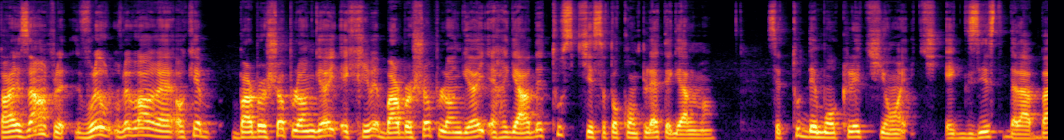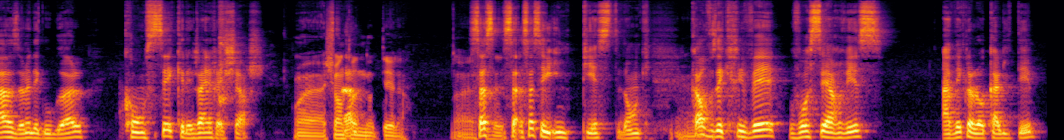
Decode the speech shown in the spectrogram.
Par exemple, vous voulez, vous voulez voir, euh, OK, Barbershop Longueuil, écrivez Barbershop Longueuil et regardez tout ce qui est autocomplète également. C'est tous des mots-clés qui, ont, qui existent dans la base de données de Google qu'on sait que les gens recherchent. Ouais, je suis en train de noter là. Ouais, Ça, c'est- ça, ça, c'est une piste. Donc, quand vous écrivez vos services avec la localité,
